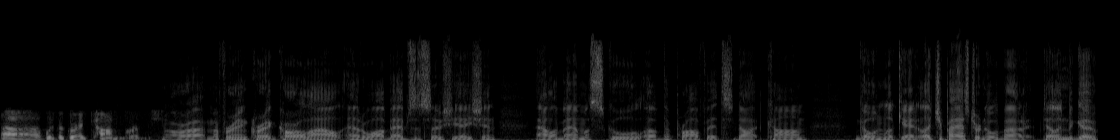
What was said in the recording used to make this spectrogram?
uh, with a great conference. All right. My friend Craig Carlisle, Etowah Baptist Association, Alabama School of the Prophets.com. Go and look at it. Let your pastor know about it. Tell him to go.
